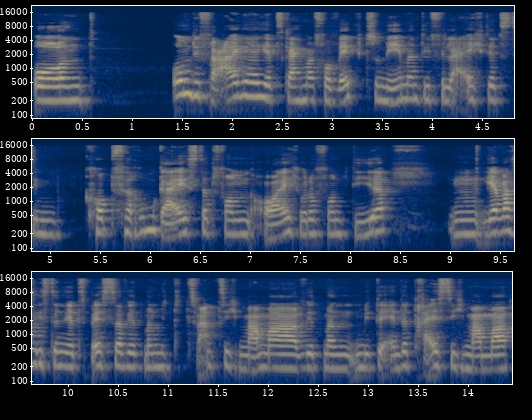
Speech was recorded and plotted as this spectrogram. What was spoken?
Und um die Frage jetzt gleich mal vorwegzunehmen, die vielleicht jetzt im Kopf herumgeistert von euch oder von dir, hm, ja, was ist denn jetzt besser? Wird man Mitte 20 Mama? Wird man Mitte, Ende 30 Mama?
